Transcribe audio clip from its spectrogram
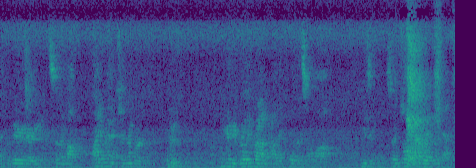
at the very, very end. So in about five minutes, remember. You're going to be really proud of how they pulled this all off 是做按摩仪的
